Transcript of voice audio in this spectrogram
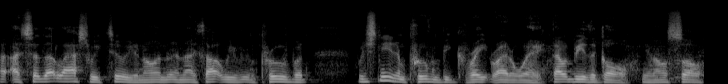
I, I said that last week too, you know, and, and I thought we've improved, but we just need to improve and be great right away. That would be the goal, you know. So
